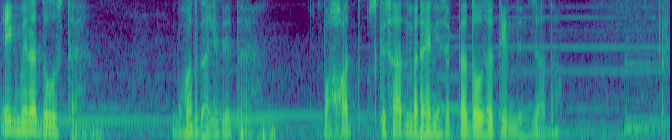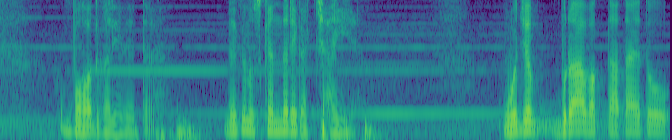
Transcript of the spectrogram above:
एक मेरा दोस्त है, बहुत गाली देता है। बहुत, उसके साथ मैं रह नहीं सकता दो से तीन दिन ज़्यादा। बहुत गाली देता है। लेकिन उसके अंदर एक अच्छाई है। वो जब बुरा वक्त आता है तो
